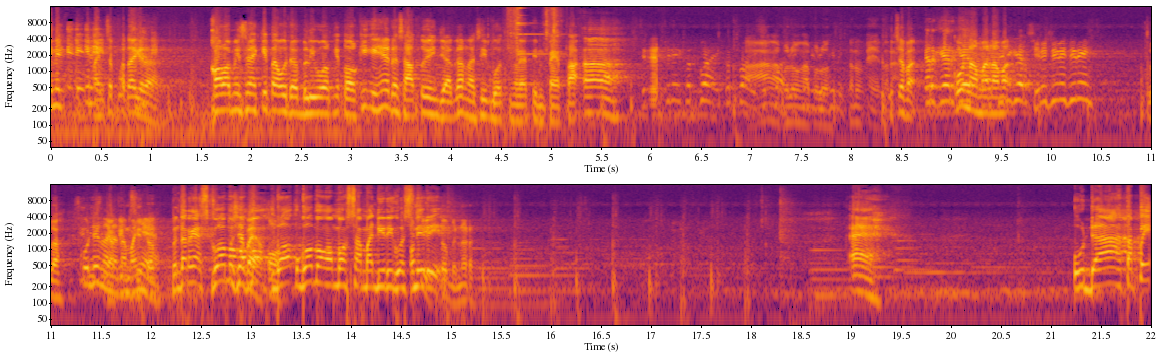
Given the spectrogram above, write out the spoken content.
Gini gini. Main cepat aja kita. Kalau misalnya kita udah beli walkie talkie, kayaknya ada satu yang jaga nggak sih buat ngeliatin peta? Ah, Sini, sini ikut gua, ikut gua. Ah, nggak perlu, nggak perlu. Coba. Kok ger, nama-nama? Sini, sini, sini. Lah, Kok dia nggak ada namanya ya? bentar guys, gua mau Siapa ya? ngomong, gua, gua mau ngomong sama diri gua Oh, sendiri. situ bener. Eh, Udah, tapi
